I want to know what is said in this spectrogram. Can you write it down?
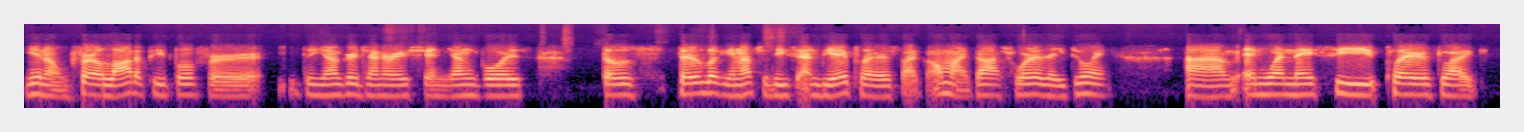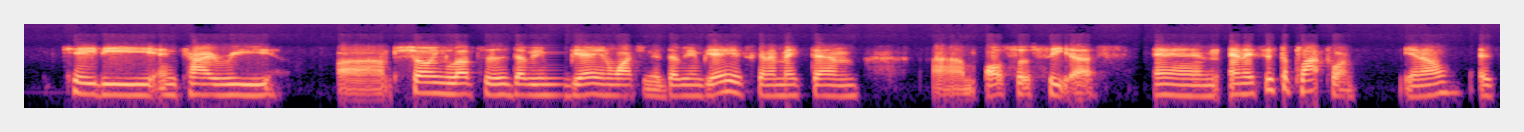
you know, for a lot of people, for the younger generation, young boys, those they're looking up to these NBA players like, oh my gosh, what are they doing? Um, and when they see players like KD and Kyrie um, showing love to the WNBA and watching the WNBA, it's going to make them um, also see us. And and it's just a platform, you know. It's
